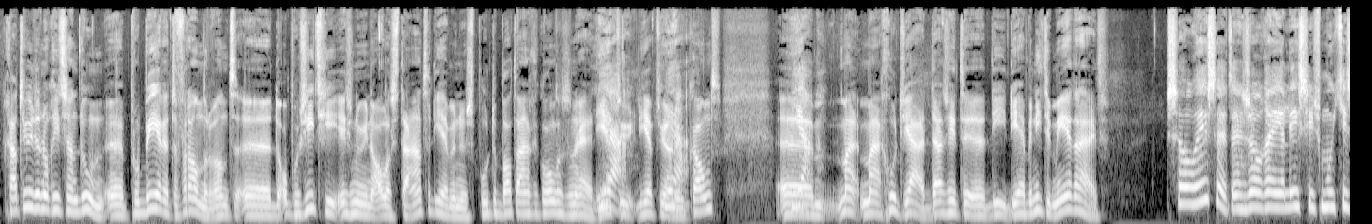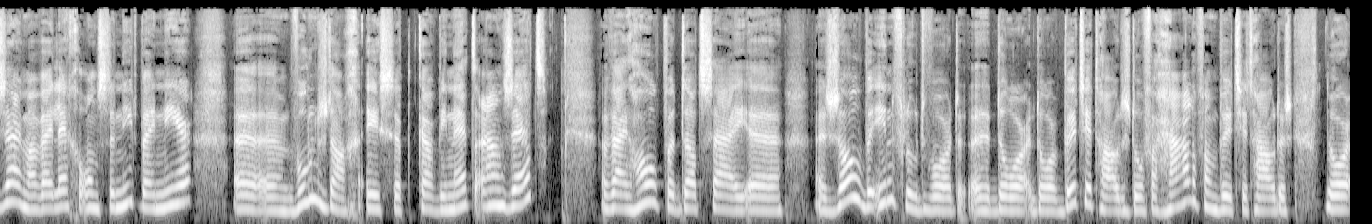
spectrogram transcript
Gaat u er nog iets aan doen? Eh proberen te veranderen. Want eh, de oppositie is nu in alle staten. Die hebben een spoeddebat aangekondigd. Nou ja, die, Ja. hebt u, die hebt u aan uw kant. Eh, maar, maar goed, ja, daar zitten, die, die hebben niet de meerderheid. Zo is het. En zo realistisch moet je zijn. Maar wij leggen ons er niet bij neer. Eh, woensdag is het kabinet aan zet. Wij hopen dat zij eh, zo beïnvloed wordt eh, door, door budgethouders... door verhalen van budgethouders... door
